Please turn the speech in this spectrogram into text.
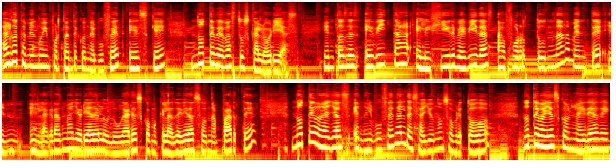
Algo también muy importante con el buffet es que no te bebas tus calorías. Entonces evita elegir bebidas. Afortunadamente en, la gran mayoría de los lugares como que las bebidas son aparte. No te vayas en el buffet del desayuno sobre todo. No te vayas con la idea de,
